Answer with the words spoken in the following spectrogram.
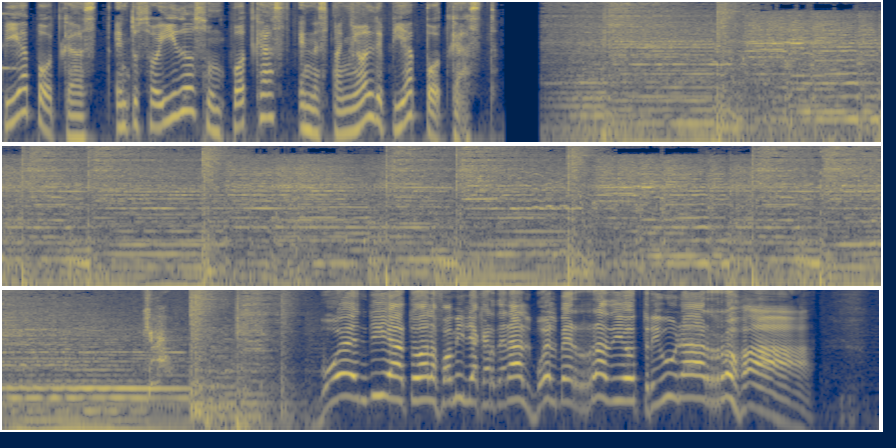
Pia Podcast, en tus oídos un podcast en español de Pia Podcast. Buen día a toda la familia Cardenal. Vuelve Radio Tribuna Roja.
